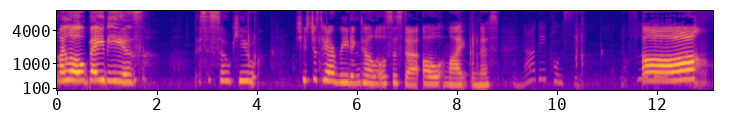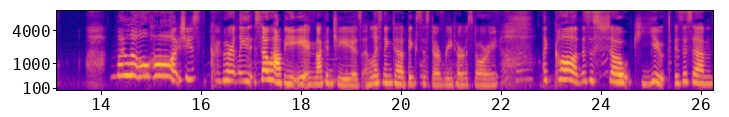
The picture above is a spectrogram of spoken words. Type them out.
My little babies. This is so cute. She's just here reading to her little sister. Oh my goodness. Oh, my little heart. She's currently so happy eating mac and cheese and listening to her big sister read her a story. I can't. This is so cute. Is this um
